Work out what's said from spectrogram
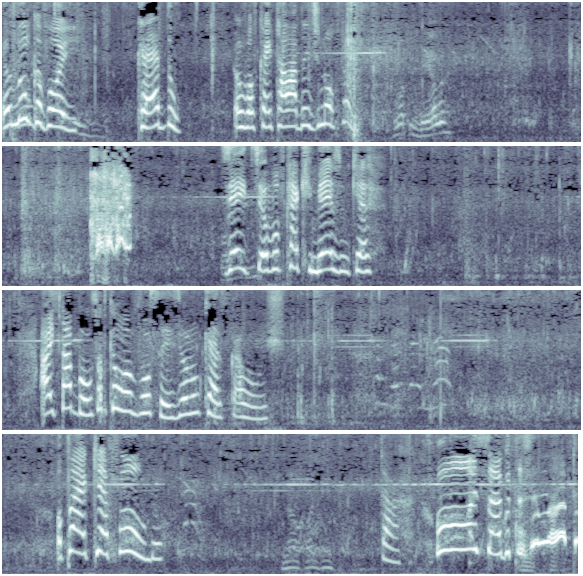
Eu nunca vou ir. Credo. Eu vou ficar entalada aí de novo, não. Uma pinguela. Gente, eu vou ficar aqui mesmo, que é... Ai, tá bom. Sabe que eu amo vocês e eu não quero ficar longe. Ô pai, aqui é fundo? Não, pode ir. Tá. Oh, essa água tá gelada.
